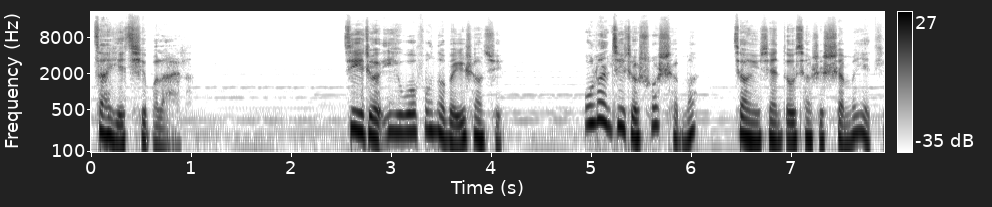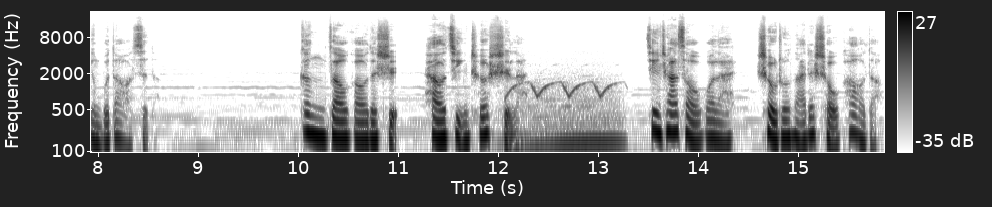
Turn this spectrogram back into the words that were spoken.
再也起不来了。记者一窝蜂的围上去，无论记者说什么，江玉轩都像是什么也听不到似的。更糟糕的是，还有警车驶来。警察走过来，手中拿着手铐道：“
